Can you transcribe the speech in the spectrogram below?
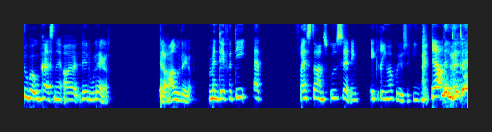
super upassende og lidt ulækkert. Eller meget ulækkert. Men det er fordi, at fristerens udsending ikke rimer på Josefine. Ja, men det er det.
